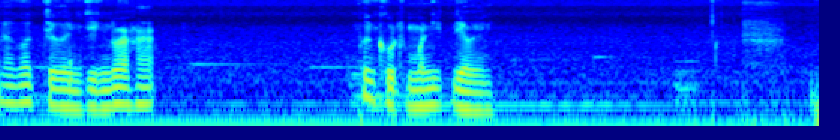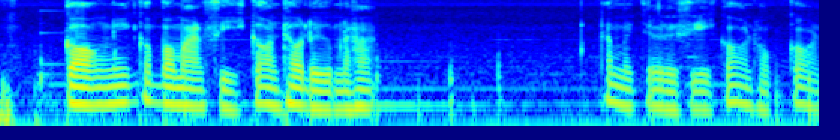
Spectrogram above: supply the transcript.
แล้วก็เจอจริงๆด้วยฮะเพิ่งขุดมานิดเดียวเองกองนี้ก็ประมาณสี่ก้อนเท่าเดิมนะฮะถ้าไม่เจอเลยสี่ก้อนหกก้อน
